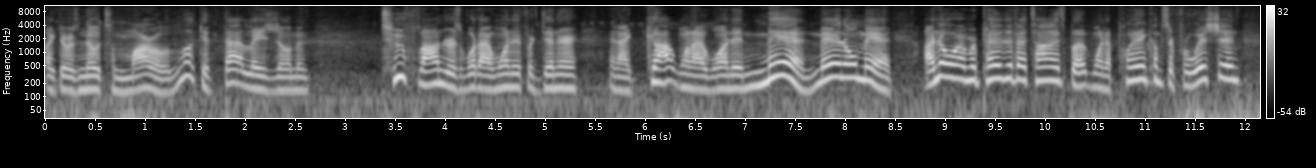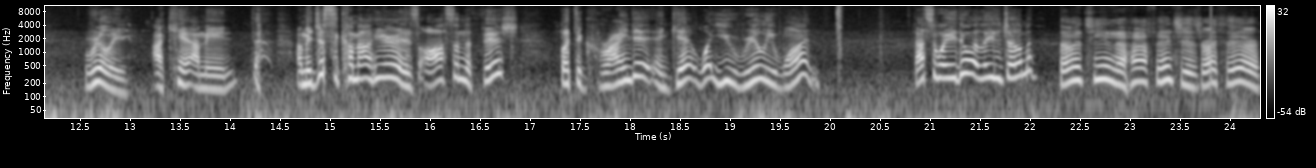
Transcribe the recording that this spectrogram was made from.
like there was no tomorrow. Look at that, ladies and gentlemen. Two flounder is what I wanted for dinner, and I got what I wanted. Man, man, oh man. I know I'm repetitive at times, but when a plan comes to fruition, really, I can't, I mean, I mean, just to come out here is awesome to fish, but to grind it and get what you really want, that's the way you do it, ladies and gentlemen. 17 and a half inches right there.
